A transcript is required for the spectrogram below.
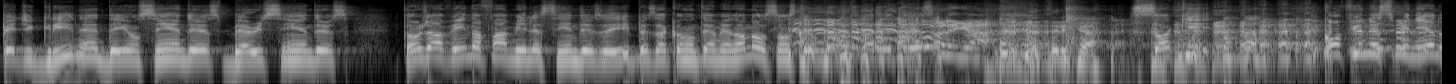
pedigree, né? Deion Sanders, Barry Sanders. Então já vem da família Sanders aí, apesar que eu não tenho a menor noção se tem um nome parentesco. Obrigado. Só que confio nesse menino.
